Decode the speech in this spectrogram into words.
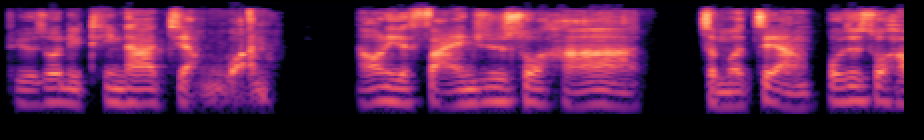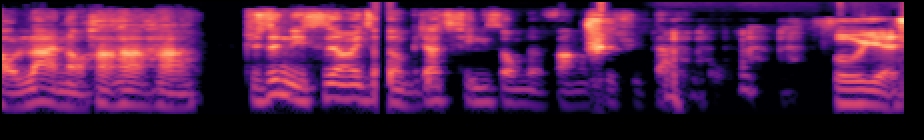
比如说你听他讲完，然后你的反应就是说哈，怎么这样，或者说好烂哦，哈哈哈。就是你是用一种比较轻松的方式去带过，敷衍，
